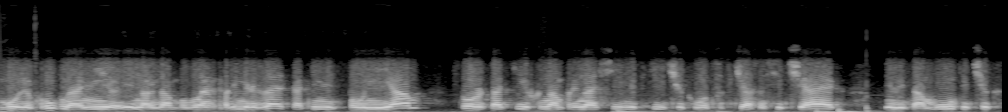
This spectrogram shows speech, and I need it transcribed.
более крупные, они иногда бывают примерзают к каким-нибудь полыньям, тоже таких нам приносили птичек, вот в частности чаек или там уточек,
